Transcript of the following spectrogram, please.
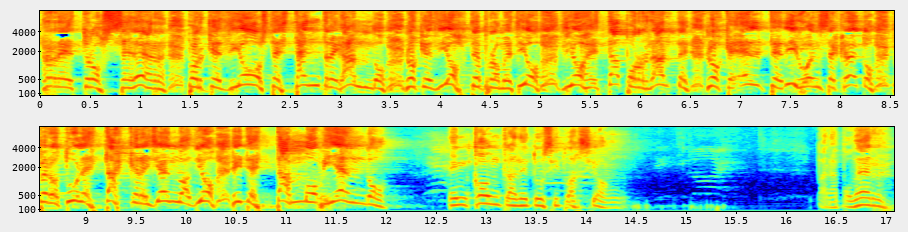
retroceder. Porque Dios te está entregando lo que Dios te prometió. Dios está por darte lo que Él te dijo en secreto. Pero tú le estás creyendo a Dios y te estás moviendo en contra de tu situación. Para poder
